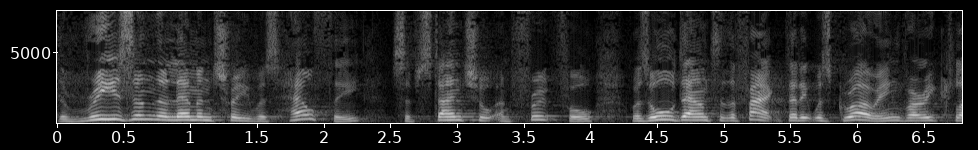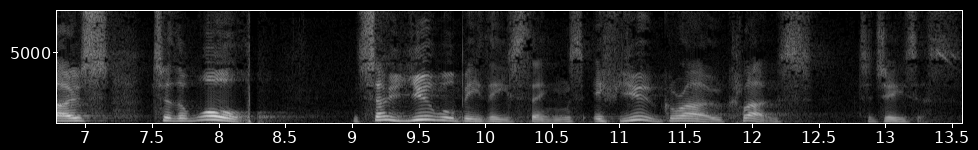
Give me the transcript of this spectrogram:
The reason the lemon tree was healthy, substantial, and fruitful was all down to the fact that it was growing very close to the wall. And so you will be these things if you grow close to Jesus.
